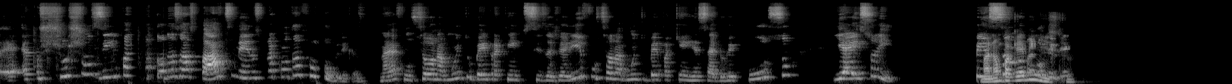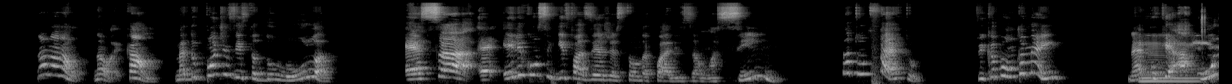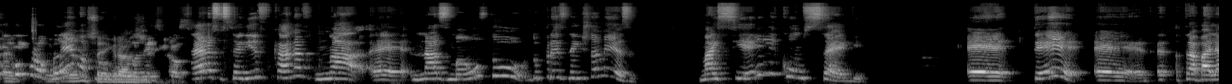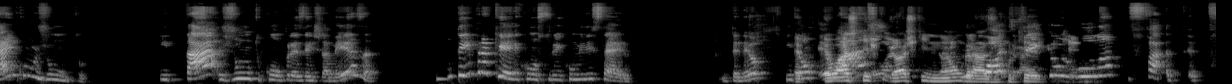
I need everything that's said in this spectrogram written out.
é, é um chuchuzinho para todas as partes, menos para contas públicas. Né? Funciona muito bem para quem precisa gerir, funciona muito bem para quem recebe o recurso, e é isso aí. Pensando Mas não paguei ministro. Não, não, não, não, é, calma. Mas do ponto de vista do Lula, essa, é, ele conseguir fazer a gestão da coalizão assim, tá tudo certo. Fica bom também. Né? Porque hum, o único é, problema para Lula nesse processo seria ficar na, na, é, nas mãos do, do presidente da mesa. Mas se ele consegue é, ter, é, é trabalhar em conjunto e estar tá junto com o presidente da mesa, não tem para que ele construir com o ministério. Entendeu? Então, eu, eu acho, acho, que eu acho que não, Grazi, pode porque ser que o Lula fa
